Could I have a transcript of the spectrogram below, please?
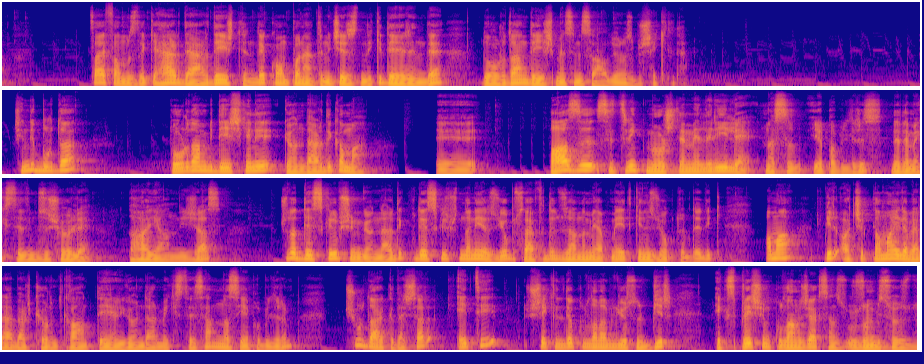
sayfamızdaki her değer değiştiğinde komponentin içerisindeki değerin de doğrudan değişmesini sağlıyoruz bu şekilde. Şimdi burada doğrudan bir değişkeni gönderdik ama e, Bazı string merge'lemeleriyle nasıl yapabiliriz? Ne demek istediğimizi şöyle daha iyi anlayacağız. Şurada description gönderdik. Bu description'da ne yazıyor? Bu sayfada düzenleme yapmaya yetkiniz yoktur dedik. Ama bir açıklama ile beraber current count değeri göndermek istesem nasıl yapabilirim? Şurada arkadaşlar eti şu şekilde kullanabiliyorsunuz. Bir expression kullanacaksanız uzun bir söz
